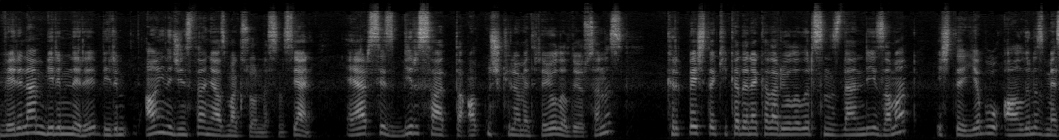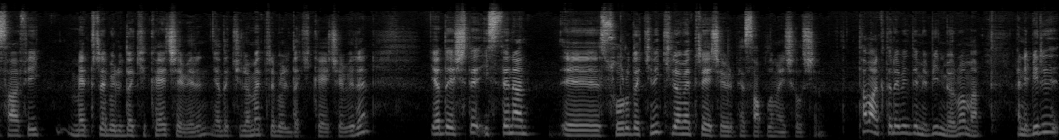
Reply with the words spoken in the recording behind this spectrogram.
Verilen birimleri birim aynı cinsten yazmak zorundasınız. Yani eğer siz 1 saatte 60 kilometre yol alıyorsanız 45 dakikada ne kadar yol alırsınız dendiği zaman işte ya bu aldığınız mesafeyi metre bölü dakikaya çevirin ya da kilometre bölü dakikaya çevirin ya da işte istenen e, sorudakini kilometreye çevirip hesaplamaya çalışın. Tam aktarabildim mi bilmiyorum ama hani biri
